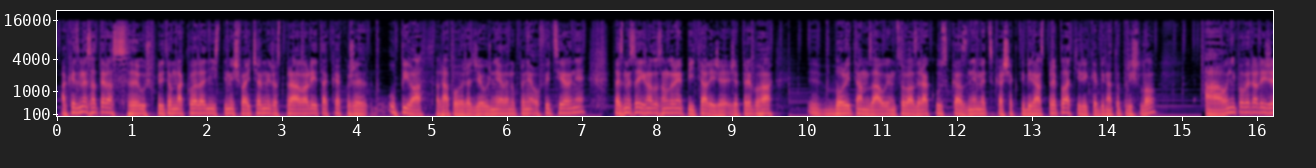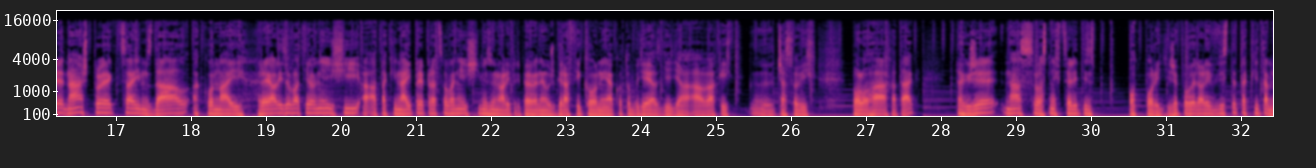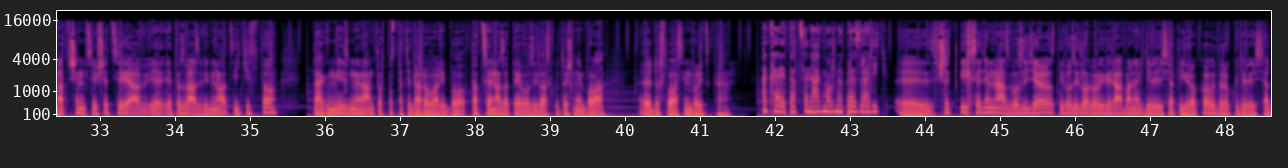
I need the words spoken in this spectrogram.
A keď sme sa teraz e, už pri tom nakladaní s tými švajčarmi rozprávali, tak akože upíva sa dá povedať, že už nie len úplne oficiálne, tak sme sa ich na to samozrejme pýtali, že, že preboha e, boli tam záujemcová z Rakúska, z Nemecka, však ty by nás preplatili, keby na to prišlo. A oni povedali, že náš projekt sa im zdál ako najrealizovateľnejší a, a taký najprepracovanejší. My sme mali pripravené už grafikóny, ako to bude jazdiť a, a v akých e, časových polohách a tak. Takže nás vlastne chceli tým podporiť. Že povedali, vy ste takí tam nadšenci všetci a je, je to z vás vidno a cítiť to, tak my sme vám to v podstate darovali, bo tá cena za tie vozidla skutočne bola e, doslova symbolická. Aká je tá cena, ak môžeme prezradiť? E, všetkých 17 vozidel, tí vozidla boli vyrábané v 90. rokoch, do roku 92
